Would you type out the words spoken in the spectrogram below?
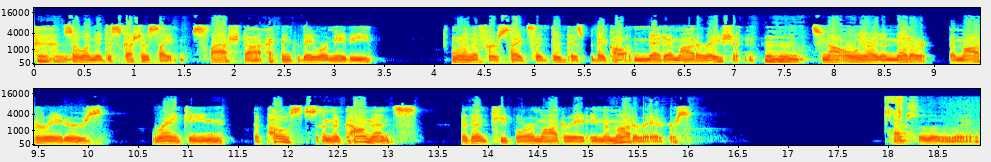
Mm-hmm. So when the discussion site Slashdot, I think they were maybe one of the first sites that did this, but they call it meta moderation. Mm-hmm. So not only are the meta, the moderators ranking the posts and the comments, but then people are moderating the moderators. Absolutely.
